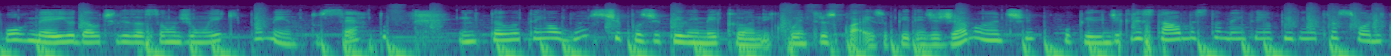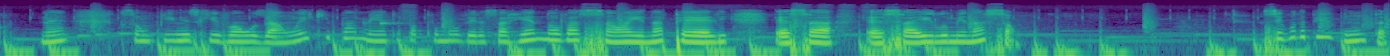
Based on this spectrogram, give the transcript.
por meio da utilização de um equipamento, certo? Então eu tenho alguns tipos de peeling mecânico, entre os quais o peeling de diamante, o peeling de cristal, mas também tem o peeling ultrassônico, né? São peelings que vão usar um equipamento para promover essa renovação aí na pele, essa essa iluminação. A segunda pergunta:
